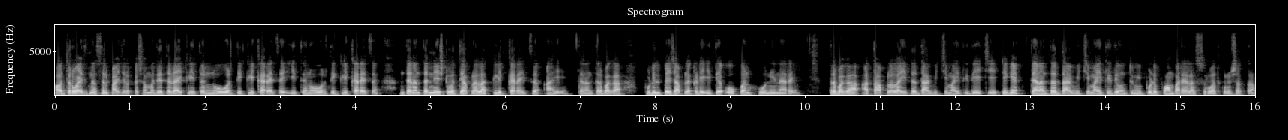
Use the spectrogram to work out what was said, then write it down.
अदरवाईज नसेल पाहिजे कशामध्ये? तर डायरेक्टली इथं नो वरती क्लिक करायचं इथे नो वरती क्लिक करायचं. आणि त्यानंतर नेक्स्ट वरती आपल्याला क्लिक करायचं आहे. त्यानंतर बघा पुढील पेज आपल्याकडे इथे ओपन होऊन येणार आहे. तर बघा आता आपल्याला इथं दहावीची माहिती द्यायची आहे ठीक आहे? त्यानंतर दहावीची माहिती देऊन तुम्ही पुढे फॉर्म भरायला सुरुवात करू शकता.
